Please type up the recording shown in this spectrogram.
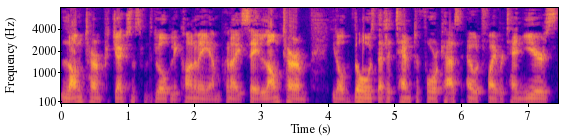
long-term projections for the global economy, and when I say long-term, you know those that attempt to forecast out five or ten years,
